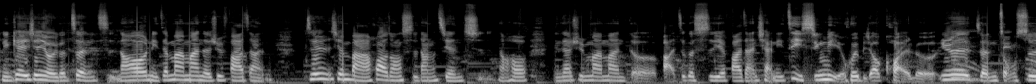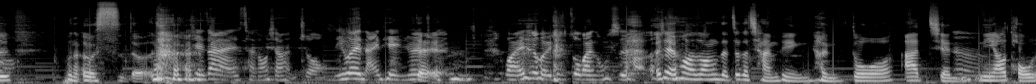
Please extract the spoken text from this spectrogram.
你可以先有一个正职，然后你再慢慢的去发展，先先把化妆师当兼职，然后你再去慢慢的把这个事业发展起来，你自己心里也会比较快乐，因为嗯人总是不能饿死的。而且再来彩妆箱很重，因为哪一天你就会觉得，嗯，我还是回去坐办公室好了而。且化妆的这个产品很多啊，钱嗯你要投，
